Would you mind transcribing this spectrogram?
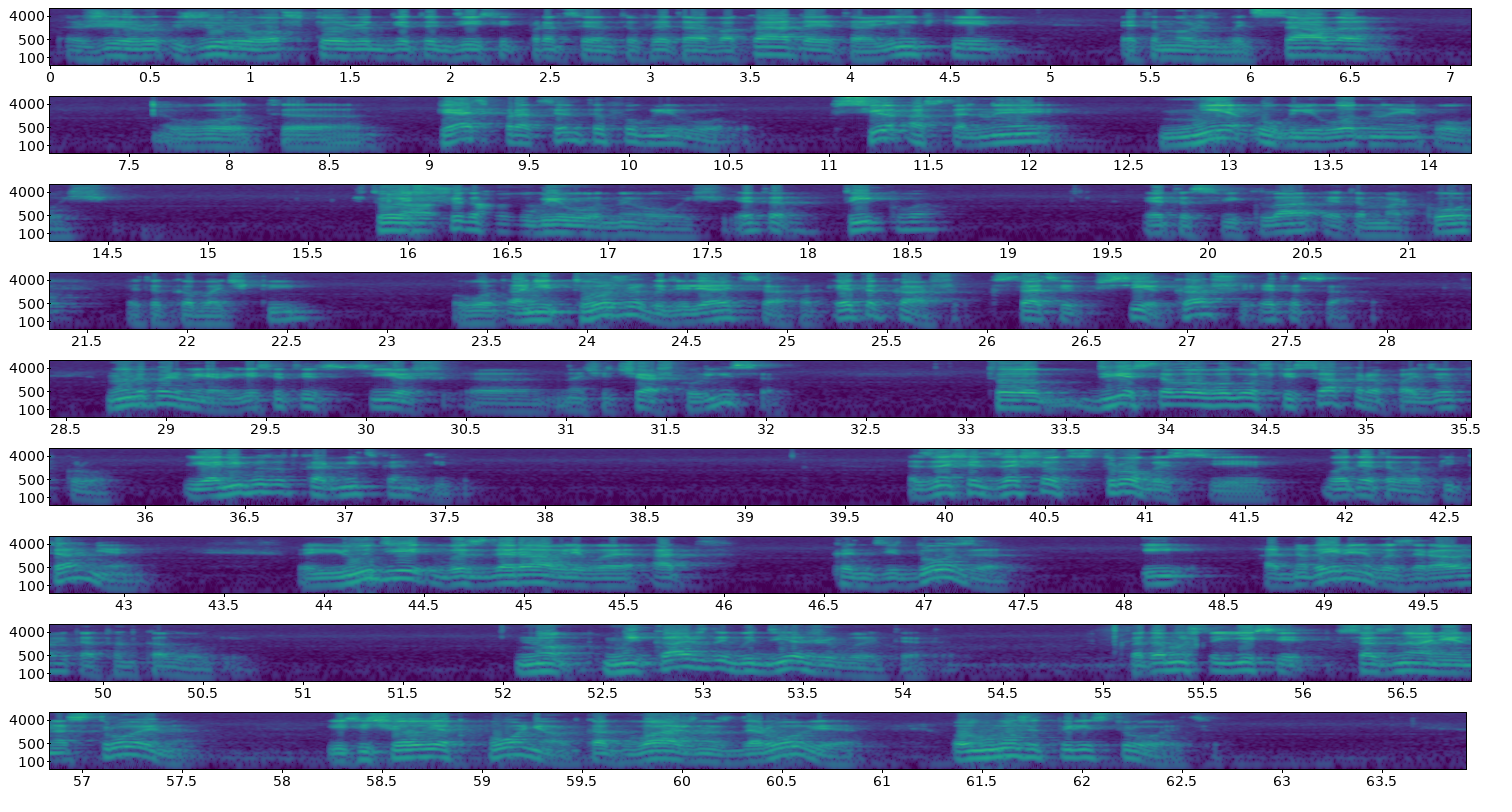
жир, жиров тоже где-то 10%, это авокадо, это оливки, это может быть сало, вот, 5% э, углеводов. Все остальные неуглеводные овощи. Что, а, что такое углеводные овощи? Это тыква, это свекла, это морковь, это кабачки. Вот. Они тоже выделяют сахар. Это каши. Кстати, все каши – это сахар. Ну, например, если ты съешь э, значит, чашку риса, то 2 столовые ложки сахара пойдет в кровь. И они будут кормить кандиду. Значит, за счет строгости вот этого питания люди, выздоравливая от кандидоза и одновременно выздоравливают от онкологии. Но не каждый выдерживает это. Потому что если сознание настроено, если человек понял, как важно здоровье, он может перестроиться.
